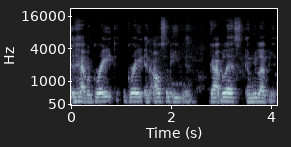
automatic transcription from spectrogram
and have a great, great, and awesome evening. God bless, and we love you.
